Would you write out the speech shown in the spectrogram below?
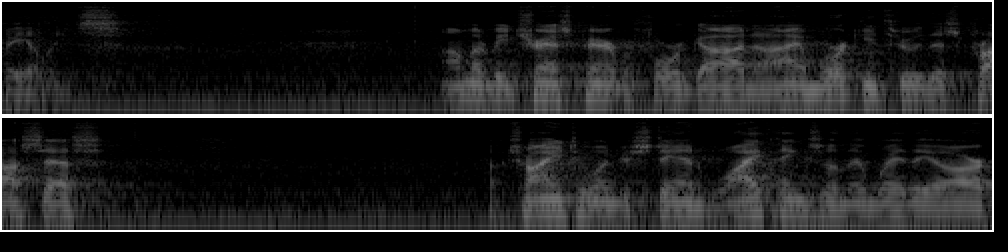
failings. I'm going to be transparent before God, and I am working through this process of trying to understand why things are the way they are,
